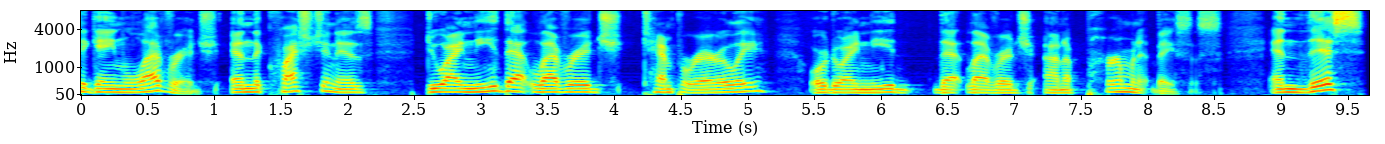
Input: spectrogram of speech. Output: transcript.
to gain leverage. And the question is do I need that leverage temporarily or do I need that leverage on a permanent basis? And this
